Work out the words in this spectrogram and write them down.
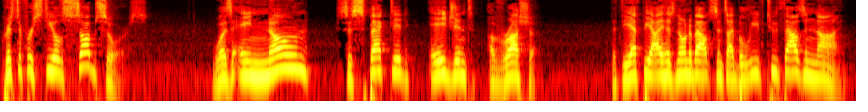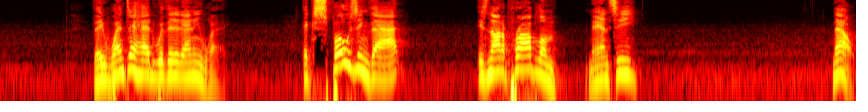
Christopher Steele's subsource was a known suspected agent of Russia that the FBI has known about since I believe 2009. They went ahead with it anyway. Exposing that is not a problem, Nancy. Now,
